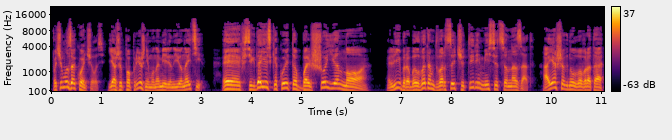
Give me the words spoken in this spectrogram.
почему закончилось? Я же по-прежнему намерен ее найти. Эх, всегда есть какое-то большое «но». Либра был в этом дворце четыре месяца назад, а я шагнул во врата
